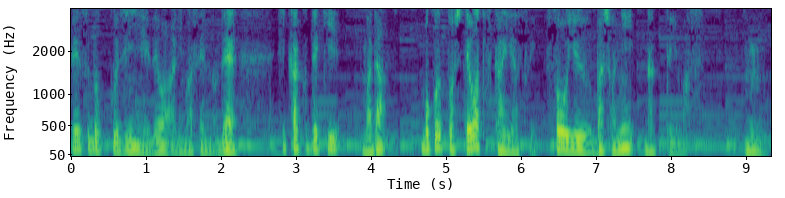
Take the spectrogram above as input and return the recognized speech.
Facebook 陣営ではありませんので比較的まだ僕としては使いやすい。そういう場所になっています。うん。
